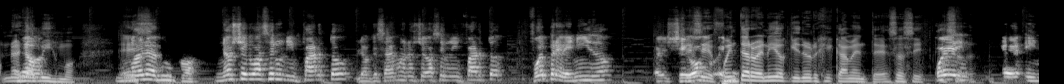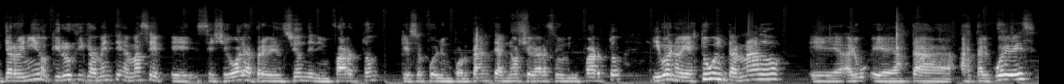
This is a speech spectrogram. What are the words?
es lo mismo. No es lo mismo. No llegó a ser un infarto, lo que sabemos no llegó a ser un infarto, fue prevenido eh, sí, sí, fue intervenido quirúrgicamente, eso sí. Fue intervenido quirúrgicamente, además se, eh, se, llegó a la prevención del infarto, que eso fue lo importante, a no llegar a ser un infarto. Y bueno, y estuvo internado eh, hasta, hasta el jueves,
